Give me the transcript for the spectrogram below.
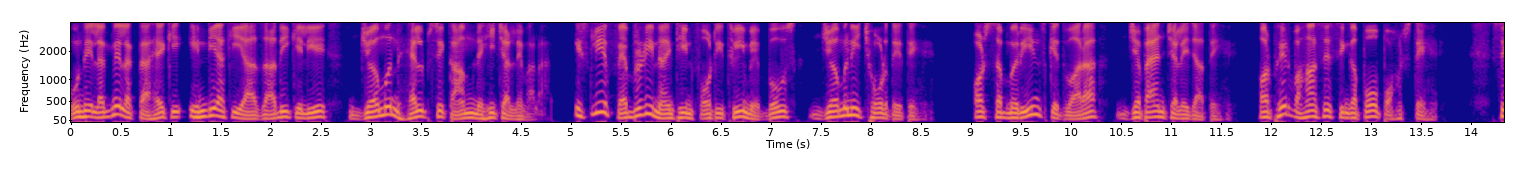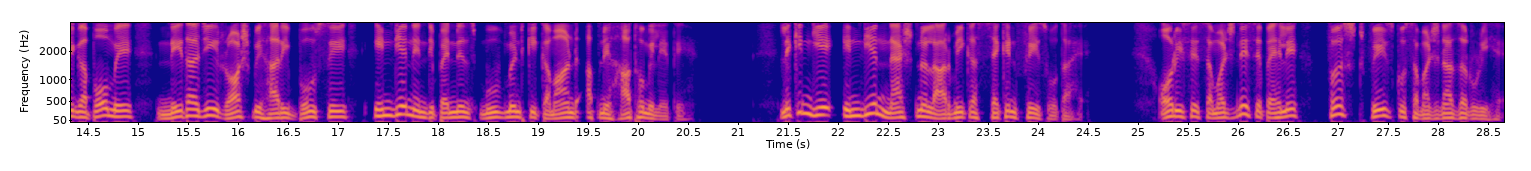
उन्हें लगने लगता है कि इंडिया की आज़ादी के लिए जर्मन हेल्प से काम नहीं चलने वाला। इसलिए फरवरी 1943 में बोस जर्मनी छोड़ देते हैं और सबमरीन्स के द्वारा जापान चले जाते हैं और फिर वहाँ से सिंगापुर पहुँचते हैं। सिंगापुर में नेताजी रोश बिहारी बोस से इंडियन इंडिपेंडेंस मूवमेंट की कमांड अपने हाथों में लेते हैं। लेकिन ये इंडियन नेशनल आर्मी का सेकेंड फ़ेज़ होता है और इसे समझने से पहले फ़र्स्ट फ़ेज़ को समझना ज़रूरी है।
